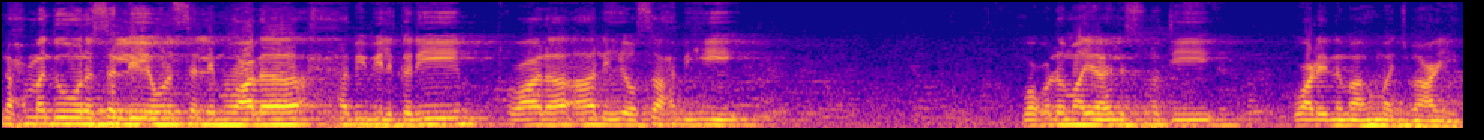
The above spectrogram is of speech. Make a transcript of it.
نحمد ونصلي ونسلم على حبيب الكريم وعلى آله وصحبه وعلماء أهل السنة وعلينا معهم أجمعين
